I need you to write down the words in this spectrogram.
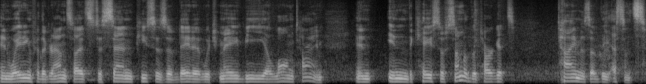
and waiting for the ground sites to send pieces of data, which may be a long time. And in the case of some of the targets, time is of the essence.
